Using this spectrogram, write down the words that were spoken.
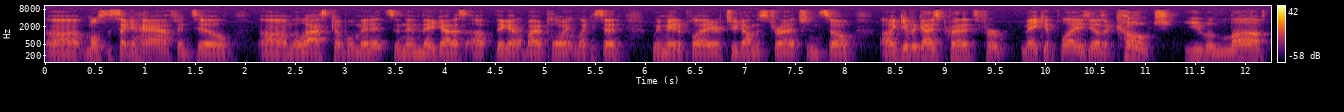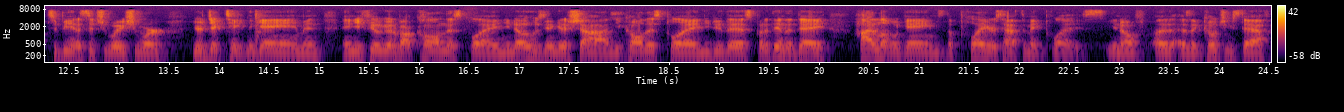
uh, most of the second half until um, the last couple minutes, and then they got us up. They got up by a point. Like I said, we made a play or two down the stretch, and so uh, give the guys credits for making plays. You know, as a coach, you would love to be in a situation where you're dictating the game, and and you feel good about calling this play, and you know who's going to get a shot, and you call this play, and you do this. But at the end of the day, high level games, the players have to make plays. You know, as a coaching staff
